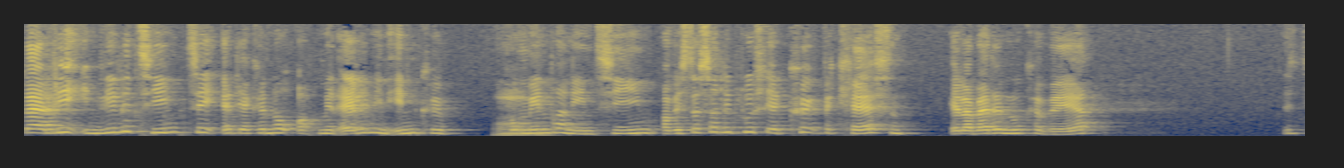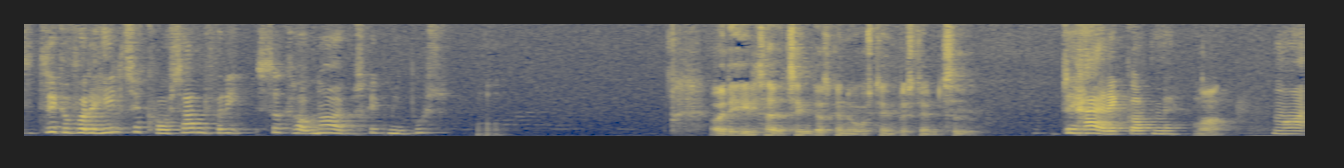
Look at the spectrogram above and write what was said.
der er lige en lille time til, at jeg kan nå op med alle mine indkøb mm. på mindre end en time. Og hvis der så lige pludselig er kø ved kassen, eller hvad det nu kan være, det, det kan få det hele til at koge sammen, fordi så når jeg måske ikke min bus. Og i det hele taget ting, der skal nås til en bestemt tid. Det har jeg det ikke godt med. Nej. Nej.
